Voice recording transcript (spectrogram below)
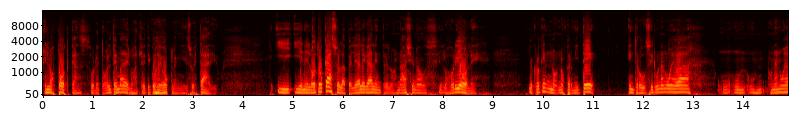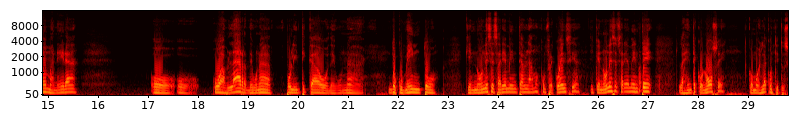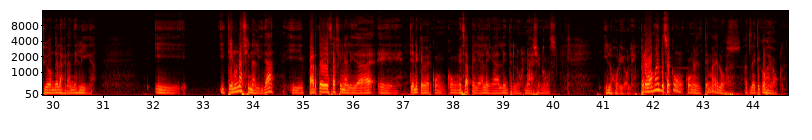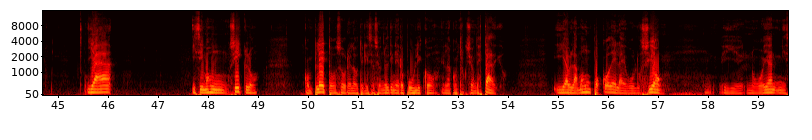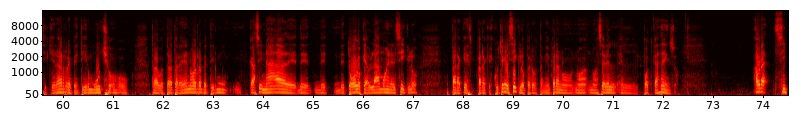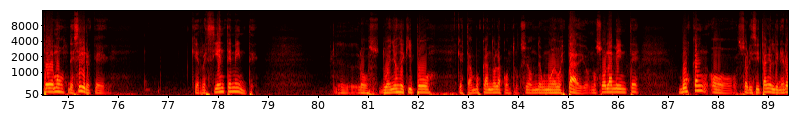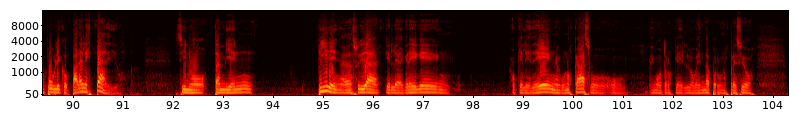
en los podcasts, sobre todo el tema de los Atléticos de Oakland y su estadio. Y, en el otro caso, la pelea legal entre los Nationals y los Orioles, yo creo que nos permite introducir una nueva, una nueva manera o, o, hablar de una política o de un documento que no necesariamente hablamos con frecuencia y que no necesariamente la gente conoce, como es la constitución de las grandes ligas. Y, y tiene una finalidad y parte de esa finalidad eh, tiene que ver con, esa pelea legal entre los Nationals y los Orioles. Pero vamos a empezar con, con, el tema de los Atléticos de Oakland. Ya hicimos un ciclo completo sobre la utilización del dinero público en la construcción de estadios y hablamos un poco de la evolución y no voy a ni siquiera repetir mucho o trataré de no repetir casi nada de, todo lo que hablamos en el ciclo para que, para que escuchen el ciclo, pero también para no, hacer el, podcast denso. Ahora, sí podemos decir que, que recientemente los dueños de equipo que están buscando la construcción de un nuevo estadio, no solamente buscan o solicitan el dinero público para el estadio, sino también piden a la ciudad que le agreguen o que le den en algunos casos o en otros que lo venda por unos precios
